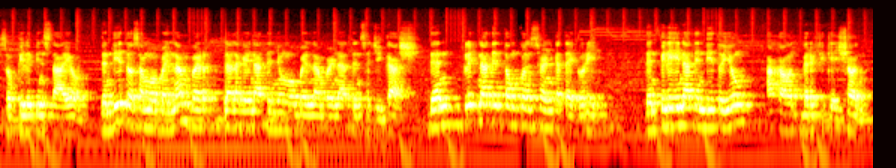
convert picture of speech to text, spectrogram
So, Philippines tayo. Then dito sa mobile number, lalagay natin yung mobile number natin sa GCash. Then, click natin tong concern category. Then, piliin natin dito yung account verification.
